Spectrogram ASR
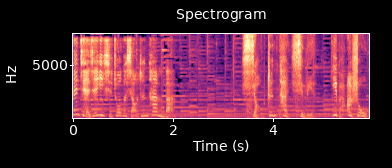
跟姐姐一起做个小侦探吧。小侦探系列一百二十五，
